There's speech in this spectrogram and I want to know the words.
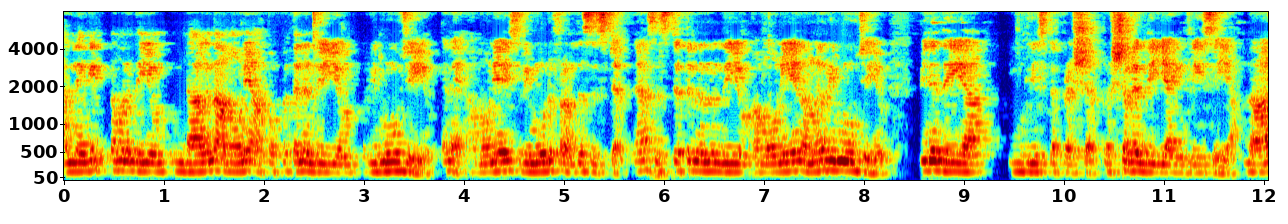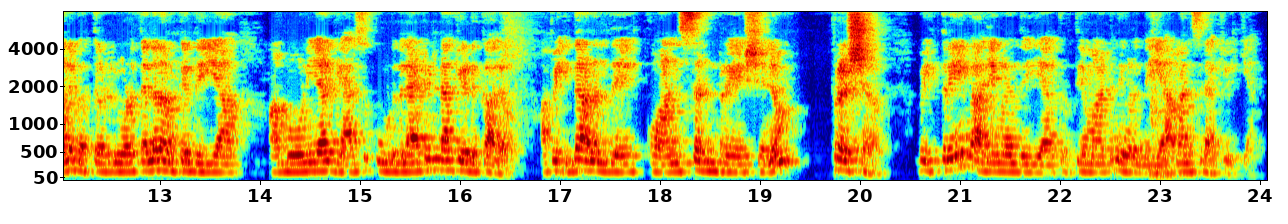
അല്ലെങ്കിൽ നമ്മൾ എന്ത് ചെയ്യും? ഉണ്ടാകുന്ന അമോണിയ അപ്പൊ തന്നെ എന്ത് ചെയ്യും? റിമൂവ് ചെയ്യും അല്ലെ? Ammonia is remove from the system ആ സിസ്റ്റത്തിൽ നിന്ന് എന്ത് ചെയ്യും? അമോണിയയെ നമ്മൾ റിമൂവ് ചെയ്യും. പിന്നെ എന്ത് ചെയ്യുക? ഇൻക്രീസ് ദ പ്രഷർ പ്രഷർ എന്ത് ചെയ്യുക? ഇൻക്രീസ് ചെയ്യുക. നാല് മെത്തേഡിലൂടെ തന്നെ നമുക്ക് എന്ത് ചെയ്യുക? അമോണിയ ഗ്യാസ് കൂടുതലായിട്ട് ഉണ്ടാക്കി എടുക്കാലോ അപ്പൊ ഇതാണ് എന്ത്? കോൺസെൻട്രേഷനും പ്രഷറും അപ്പൊ ഇത്രയും കാര്യങ്ങൾ എന്ത് ചെയ്യുക? കൃത്യമായിട്ട് നിങ്ങൾ എന്ത് ചെയ്യുക? മനസ്സിലാക്കി വെക്കുക.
